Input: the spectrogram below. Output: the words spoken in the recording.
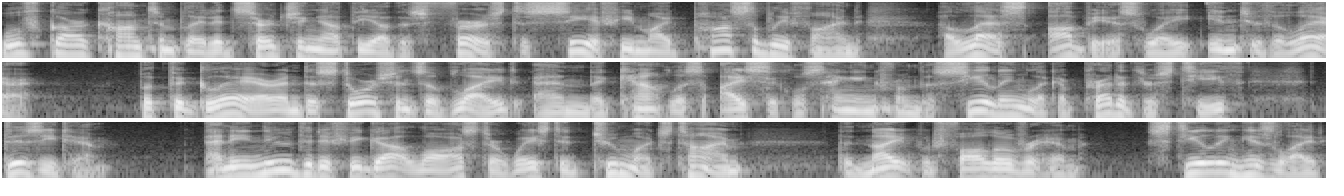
Wulfgar contemplated searching out the others first to see if he might possibly find a less obvious way into the lair. But the glare and distortions of light, and the countless icicles hanging from the ceiling like a predator's teeth, dizzied him, and he knew that if he got lost or wasted too much time, the night would fall over him, stealing his light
